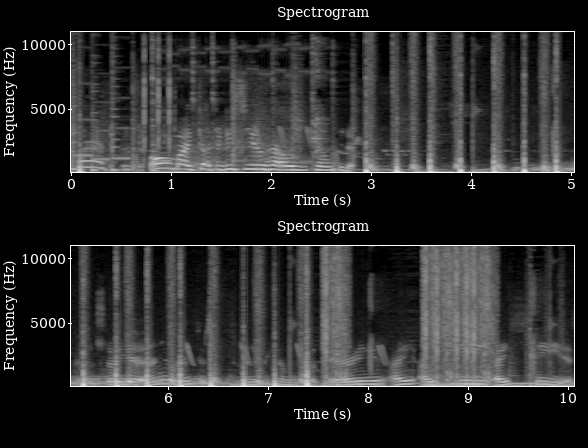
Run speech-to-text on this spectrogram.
plant. Oh my god, did you see how he counted it? So yeah, anyway, is gonna become a very I I see I see out.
